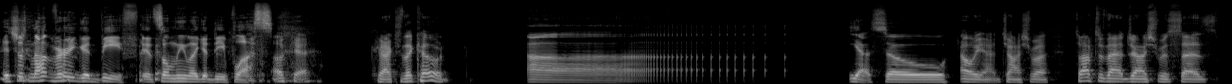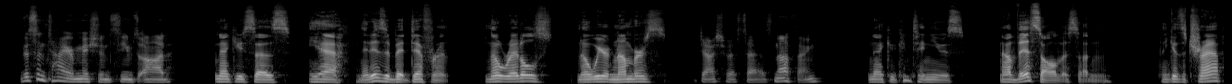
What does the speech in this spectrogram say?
It's just not very good beef. It's only like a D plus. okay. Cracked the code. Uh, yeah. So Oh yeah, Joshua. So after that, Joshua says, "This entire mission seems odd." Neku says, "Yeah, it is a bit different. No riddles, no weird numbers." Joshua says, "Nothing." Neku continues, "Now this all of a sudden, think it's a trap."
